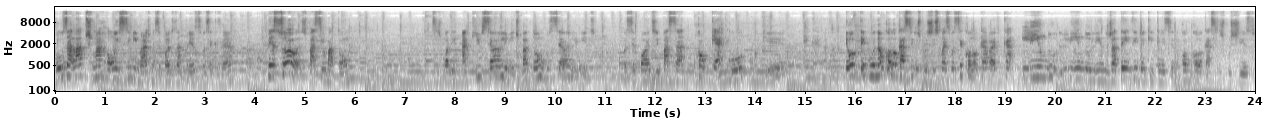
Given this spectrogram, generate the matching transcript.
Vou usar lápis marrom em cima e embaixo, mas você pode usar preto se você quiser. Pessoas, passei o batom. Vocês podem... Aqui o céu é o limite. Batom, o céu é o limite. Você pode passar qualquer cor, porque eu optei por não colocar cílios postiços, mas se você colocar vai ficar lindo, lindo, lindo. Já tem vídeo aqui que eu ensino como colocar cílios postiços.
